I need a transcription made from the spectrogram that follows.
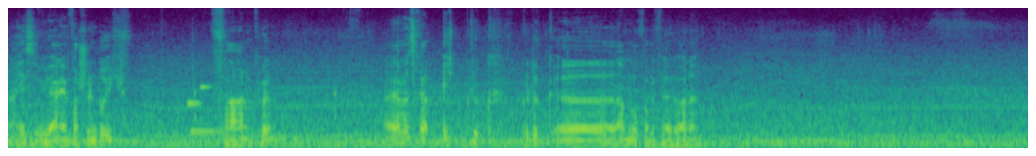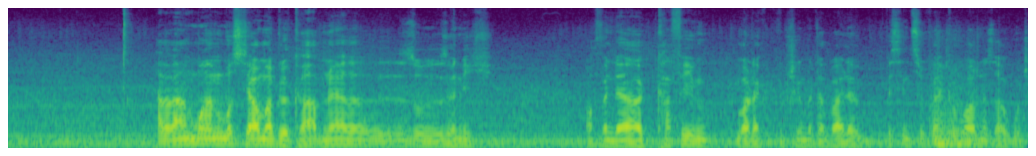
Nice, wir einfach schön durchfahren können. Ja, wir haben jetzt gerade echt Glück. Glück äh, haben wir auf alle Fälle gerade. Aber man, man muss ja auch mal Glück haben, ne? Also, So ist ja nicht. Auch wenn der Kaffee, boah, der Cappuccino mittlerweile ein bisschen zu kalt geworden ist, aber gut.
